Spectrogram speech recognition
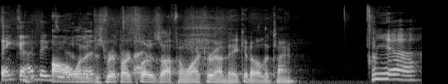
Thank God they do. All want to just rip our clothes off and walk around naked all the time. Yeah.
